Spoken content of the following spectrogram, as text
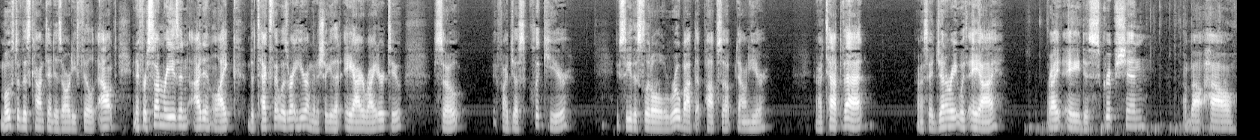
most of this content is already filled out. And if for some reason I didn't like the text that was right here, I'm going to show you that AI writer too. So if I just click here, you see this little robot that pops up down here. And I tap that. And to say generate with AI. Write a description about how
